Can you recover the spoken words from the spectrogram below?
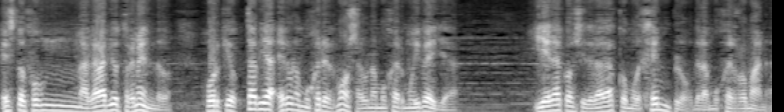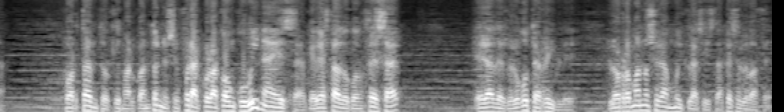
Esto fue un agravio tremendo, porque Octavia era una mujer hermosa, una mujer muy bella, y era considerada como ejemplo de la mujer romana. Por tanto, que Marco Antonio se fuera con la concubina esa que había estado con César, era desde luego terrible. Los romanos eran muy clasistas, ¿qué se le va a hacer?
